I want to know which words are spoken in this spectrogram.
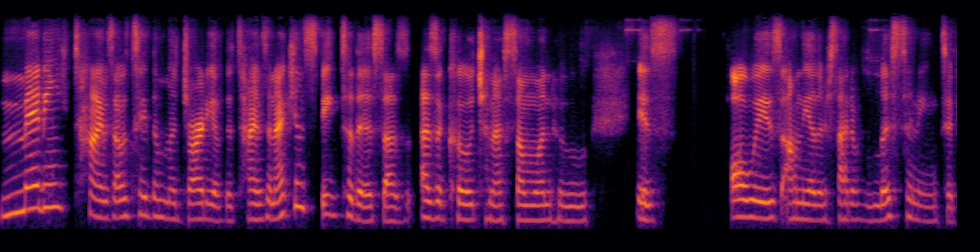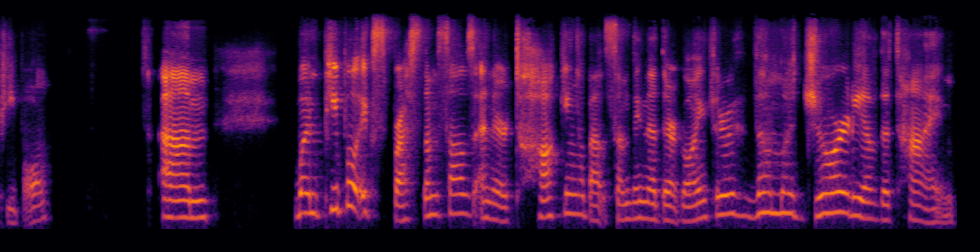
Many times i would say the majority of the times and i can speak to this as as a coach and as someone who is always on the other side of listening to people um when people express themselves and they're talking about something that they're going through the majority of the time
